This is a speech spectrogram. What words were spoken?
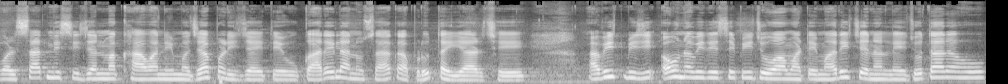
વરસાદની સિઝનમાં ખાવાની મજા પડી જાય તેવું કારેલાનું શાક આપણું તૈયાર છે. આવી જ બીજી અવનવી રેસીપી જોવા માટે મારી ચેનલને જોતા રહો,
